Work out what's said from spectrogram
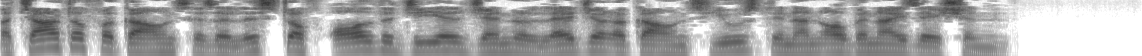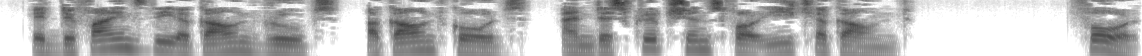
A chart of accounts is a list of all the GL general ledger accounts used in an organization. It defines the account groups, account codes, and descriptions for each account. 4.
